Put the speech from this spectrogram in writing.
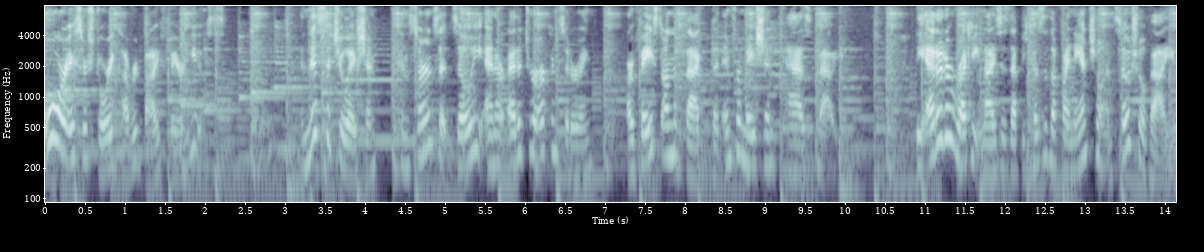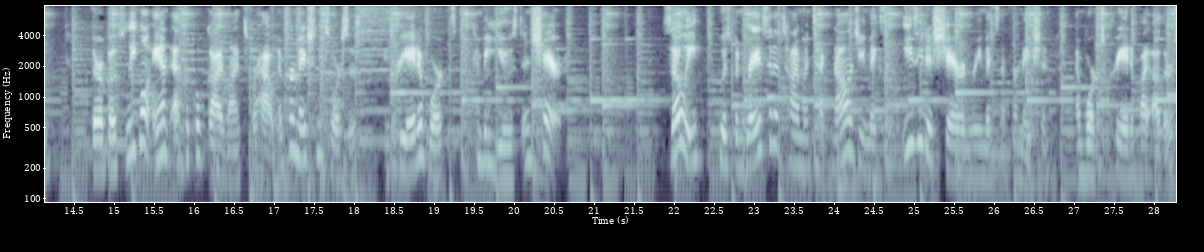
Or is her story covered by fair use? In this situation, concerns that Zoe and her editor are considering are based on the fact that information has value. The editor recognizes that because of the financial and social value, there are both legal and ethical guidelines for how information sources and creative works can be used and shared. Zoe, who has been raised at a time when technology makes it easy to share and remix information and works created by others,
